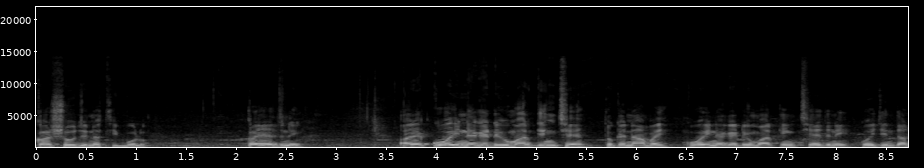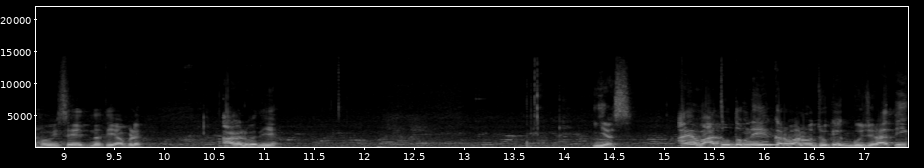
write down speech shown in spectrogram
કશું જ નથી, બોલો. કંઈ જ નહીં. અને કોઈ નેગેટિવ માર્કિંગ છે? તો કે ના ભાઈ, કોઈ નેગેટિવ માર્કિંગ છે જ નહીં. કોઈ ચિંતાનો વિષય જ નથી આપણે. આગળ વધીએ. યસ અહીંયા વાત હું તમને એ કરવાનો છું કે ગુજરાતી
